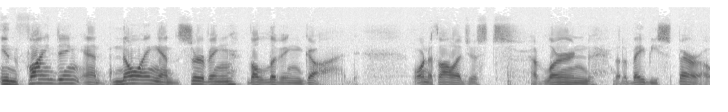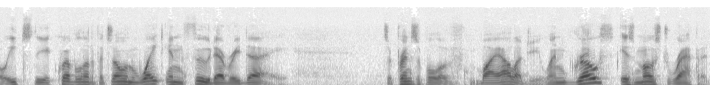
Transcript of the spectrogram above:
in finding and knowing and serving the living God. Ornithologists have learned that a baby sparrow eats the equivalent of its own weight in food every day. It's a principle of biology. When growth is most rapid,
